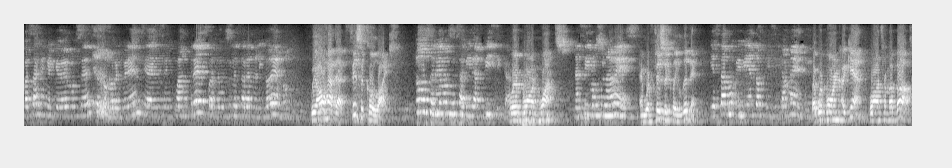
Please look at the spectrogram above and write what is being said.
pasaje en el que vemos esto como referencia es en Juan 3, cuando Jesús le está hablando a Nicodemo. We all have that physical life. Todos tenemos esa vida física. We're born once, Nacimos una vez and we're physically living. y estamos viviendo físicamente. But we're born again, born from above.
